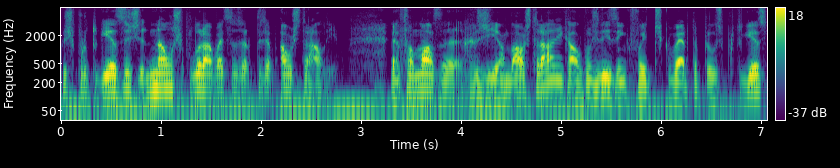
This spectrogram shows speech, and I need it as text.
os portugueses não exploravam essas Por exemplo, a Austrália. A famosa região da Austrália, que alguns dizem que foi descoberta pelos portugueses,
